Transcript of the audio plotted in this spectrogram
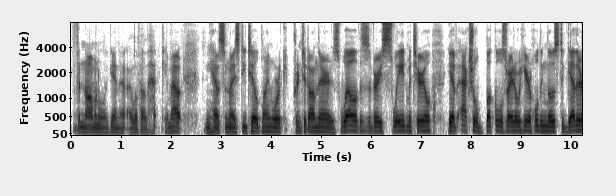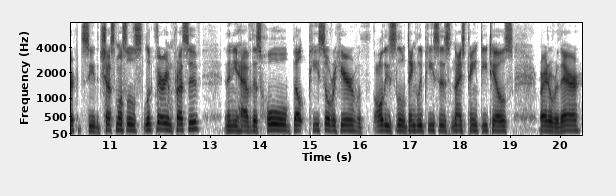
phenomenal. Again I love how that came out and you have some nice detailed line work printed on there as well. This is a very suede material. You have actual buckles right over here holding those together. See the chest muscles look very impressive. And then you have this whole belt piece over here with all these little dangly pieces, nice paint details right over there.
